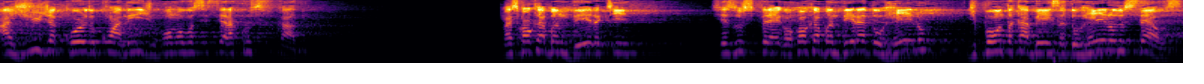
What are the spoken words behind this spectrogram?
agir de acordo com a lei de Roma, você será crucificado. Mas qual que é a bandeira que Jesus prega? Qual que é a bandeira do reino de ponta cabeça, do reino dos céus?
